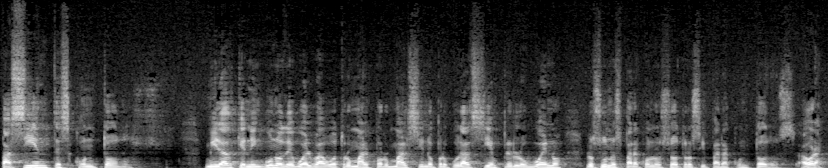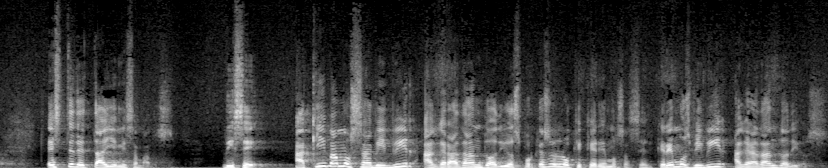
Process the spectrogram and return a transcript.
pacientes con todos. Mirad que ninguno devuelva a otro mal por mal, sino procurad siempre lo bueno los unos para con los otros y para con todos. Ahora, este detalle, mis amados, dice, aquí vamos a vivir agradando a Dios, porque eso es lo que queremos hacer. Queremos vivir agradando a Dios.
